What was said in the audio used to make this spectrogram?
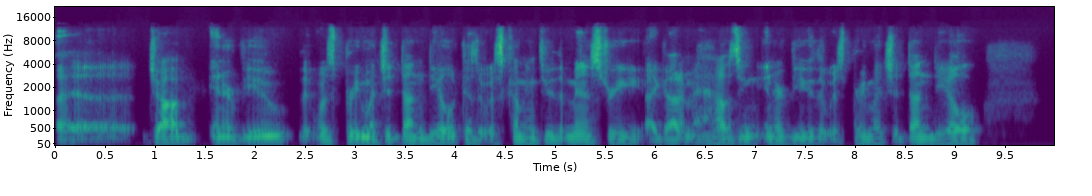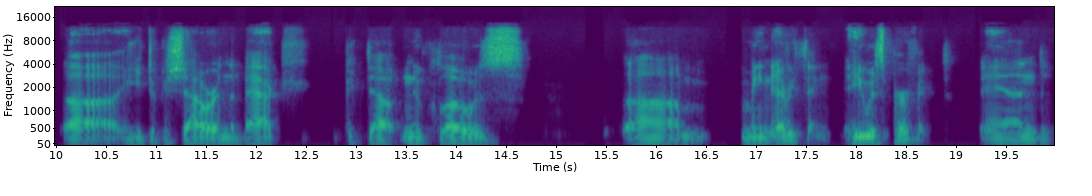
a job interview that was pretty much a done deal because it was coming through the ministry. I got him a housing interview that was pretty much a done deal. Uh, he took a shower in the back, picked out new clothes. Um, I mean, everything. He was perfect. And,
